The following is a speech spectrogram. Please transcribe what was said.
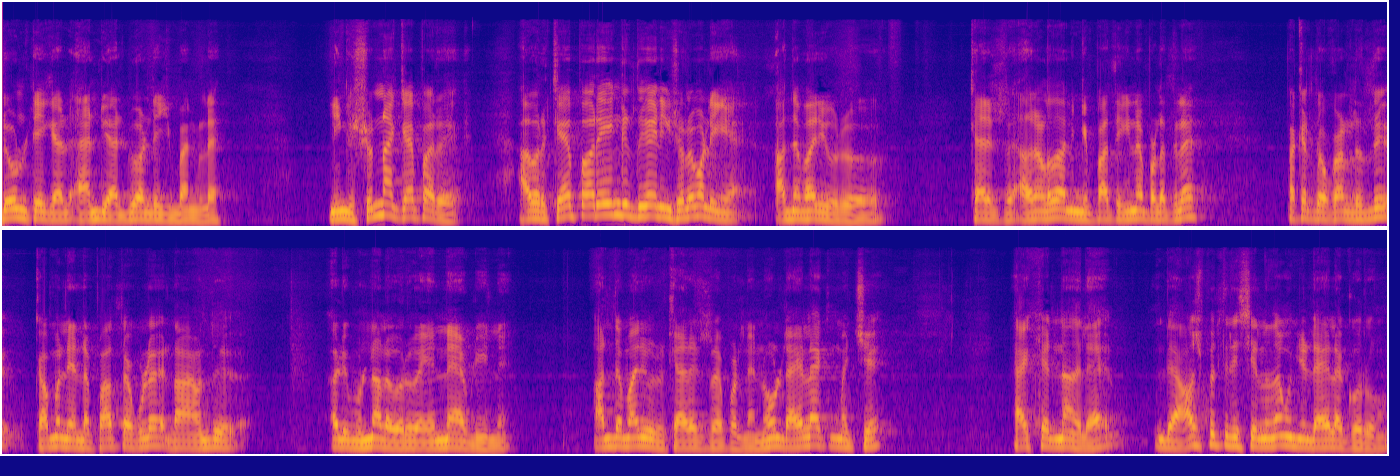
டோன்ட் டேக் ஆன்டி அட்வான்டேஜ்பாங்கள நீங்கள் சொன்னால் கேட்பாரு அவர் கேட்பாரேங்கிறதுக்காக நீங்கள் சொல்ல மாட்டீங்க. அந்த மாதிரி ஒரு கேரக்டர் அதனால தான் நீங்கள் பார்த்தீங்கன்னா படத்தில் பக்கத்தில் உட்காந்துருந்து கமல் என்னை பார்த்தா கூட நான் வந்து அப்படி முன்னால் வருவேன் என்ன அப்படின்னு. அந்த மாதிரி ஒரு கேரக்டராக பண்ணேன். நோ டயலாக் மச்சு ஆக்ஷன் தான் அதில். இந்த ஆஸ்பத்திரி சீனில் தான் கொஞ்சம் டயலாக் வரும்.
